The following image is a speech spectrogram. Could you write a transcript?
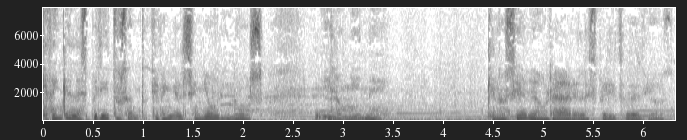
Que venga el Espíritu Santo, que venga el Señor y nos ilumine, que nos lleve a orar el Espíritu de Dios.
